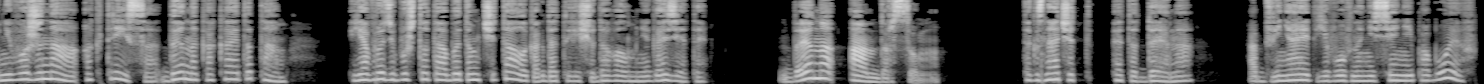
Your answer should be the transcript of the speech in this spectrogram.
У него жена, актриса, Дэна какая-то там. Я вроде бы что-то об этом читала, когда ты еще давал мне газеты». «Дэна Андерсон». «Так значит, это Дэна обвиняет его в нанесении побоев?»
